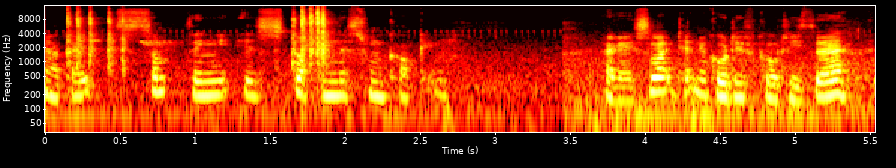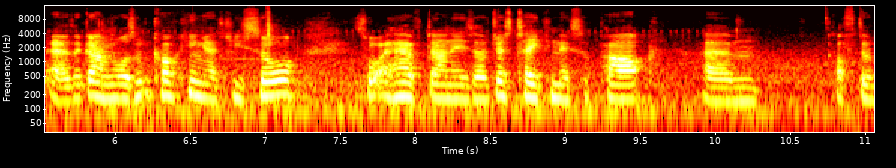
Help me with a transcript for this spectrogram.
Okay, is stopping this from cocking. Okay, slight technical difficulties there. Uh, the gun wasn't cocking as you saw. So what I have done is I've just taken this apart um, off the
